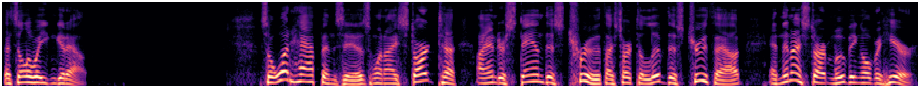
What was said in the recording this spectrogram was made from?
That's the only way you can get out. So what happens is when I start to I understand this truth, I start to live this truth out, and then I start moving over here.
